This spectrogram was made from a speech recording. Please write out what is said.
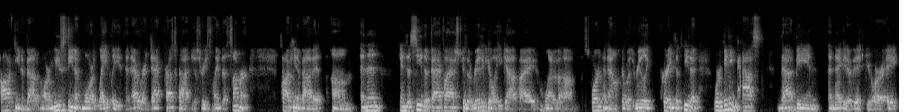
talking about it more. And we've seen it more lately than ever. And Dak Prescott just recently this summer talking about it. Um, and then, and to see the backlash to the ridicule he got by one of the um, sports announcer was really great to see that we're getting past that being a negative issue or a,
